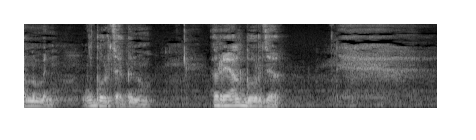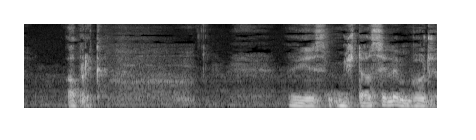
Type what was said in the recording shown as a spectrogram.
անում են գործը գնում ռեալ գործը ապրեք ես միշտ ասել եմ որ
